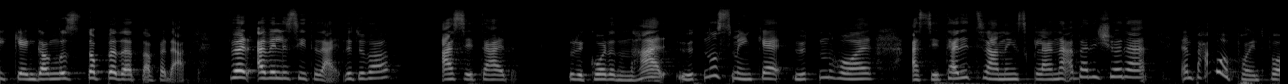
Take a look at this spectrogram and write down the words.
ikke engang å stoppe dette for deg. For jeg ville si til deg, vet du hva? Jeg sitter her og rekorder den her uten å sminke, uten hår. Jeg sitter her i treningsklærne. Jeg bare kjører en powerpoint på,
